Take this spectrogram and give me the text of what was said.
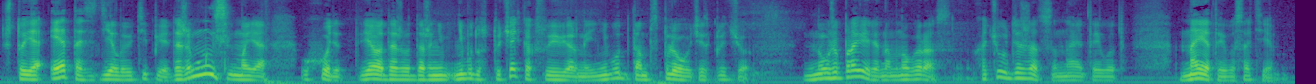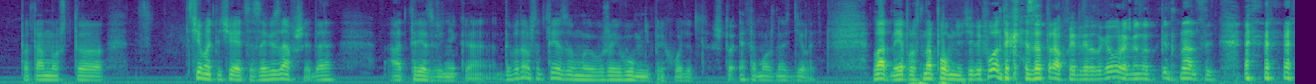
что я это сделаю теперь. Даже мысль моя уходит. Я даже, даже не, не буду стучать, как суеверный, и не буду там сплевывать через плечо. Но уже проверено много раз. Хочу удержаться на этой вот на этой высоте. Потому что чем отличается завязавший, да, от трезвенника? Да потому что трезвому уже и в ум не приходит, что это можно сделать. Ладно, я просто напомню телефон, такая затравка для разговора, минут 15.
